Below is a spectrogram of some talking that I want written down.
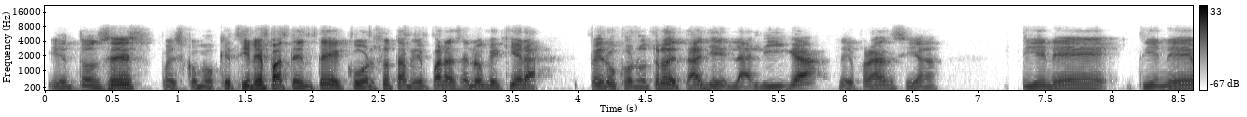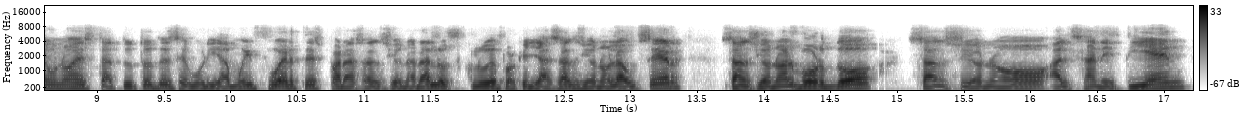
Y entonces, pues como que tiene patente de corso también para hacer lo que quiera, pero con otro detalle, la Liga de Francia tiene, tiene unos estatutos de seguridad muy fuertes para sancionar a los clubes, porque ya sancionó la Auxerre, sancionó al Bordeaux, sancionó al San Etienne,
